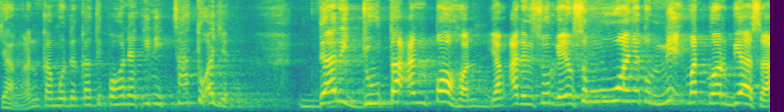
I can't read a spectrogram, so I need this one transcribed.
Jangan kamu dekati pohon yang ini, satu aja. Dari jutaan pohon yang ada di surga yang semuanya tuh nikmat luar biasa,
